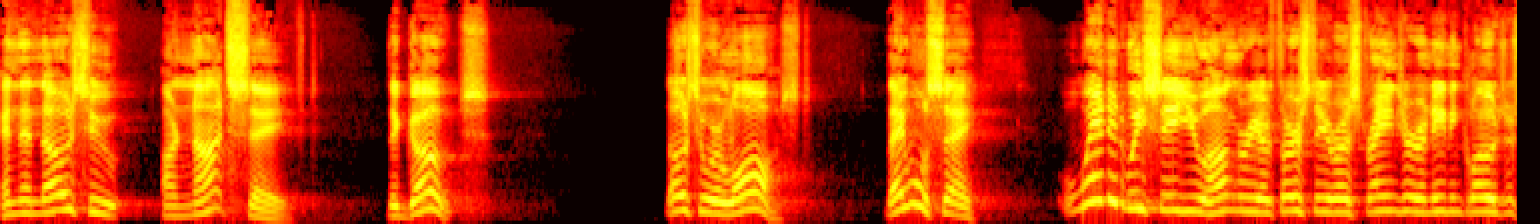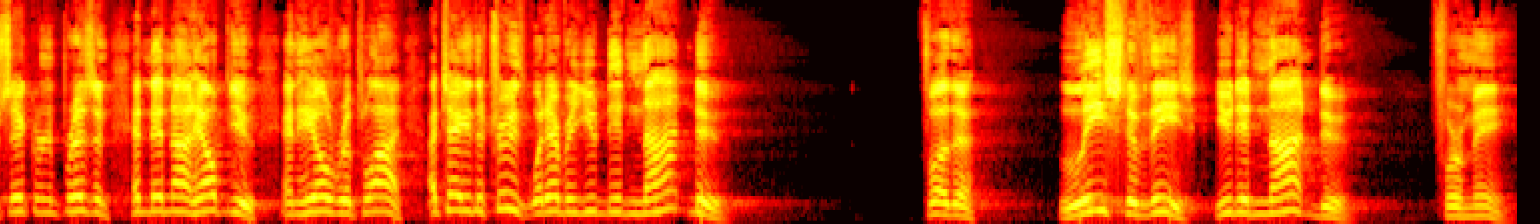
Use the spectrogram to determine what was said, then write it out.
And then those who are not saved, the goats, those who are lost, they will say, when did we see you hungry or thirsty or a stranger or needing clothes or sick or in prison and did not help you? And he'll reply, I tell you the truth, whatever you did not do for the least of these, you did not do for me.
